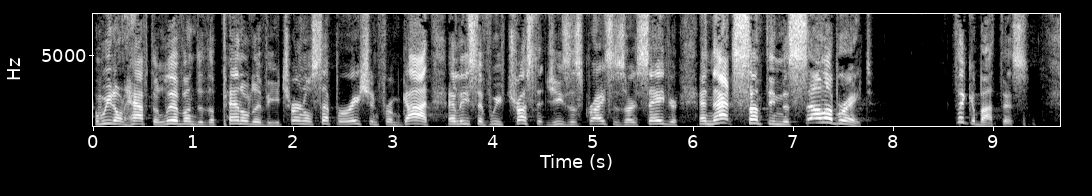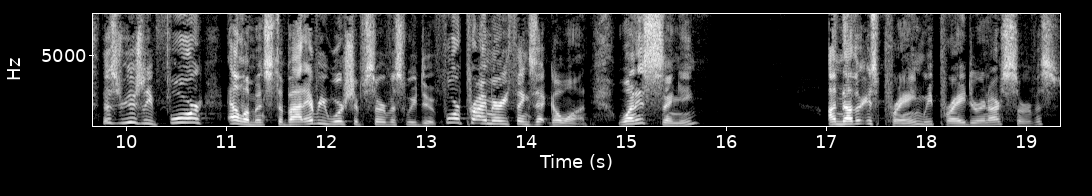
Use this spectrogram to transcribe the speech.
and we don't have to live under the penalty of eternal separation from God, at least if we've trusted Jesus Christ as our Savior. And that's something to celebrate. Think about this. There's usually four elements to about every worship service we do, four primary things that go on. One is singing, another is praying. We pray during our service.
